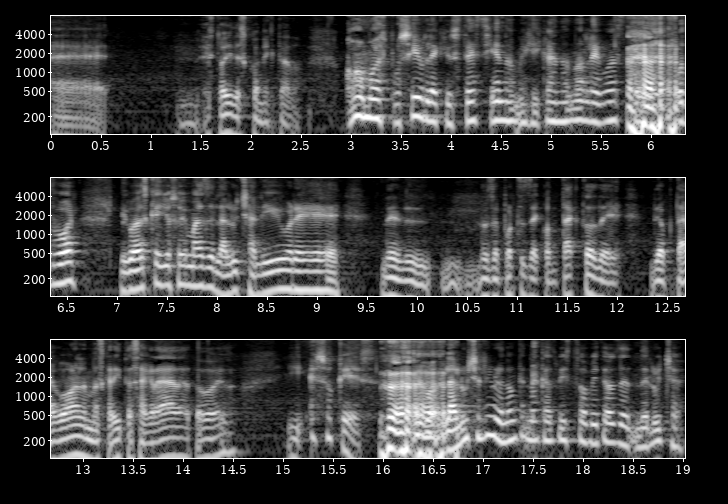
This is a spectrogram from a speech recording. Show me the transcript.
eh, estoy desconectado. ¿Cómo es posible que usted siendo mexicano no le guste el fútbol? Digo, es que yo soy más de la lucha libre, de los deportes de contacto, de, de octagón, la mascarita sagrada, todo eso. ¿Y eso qué es? Digo, la lucha libre, ¿nunca, nunca has visto videos de, de lucha?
